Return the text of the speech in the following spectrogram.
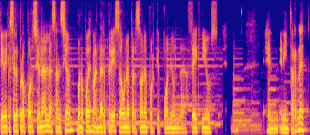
Tiene que ser proporcional la sanción. Bueno, puedes mandar preso a una persona porque pone una fake news en, Internet.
